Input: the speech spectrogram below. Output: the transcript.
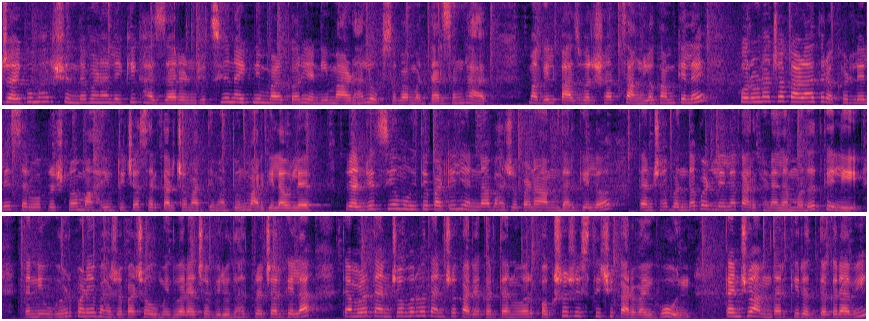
जयकुमार शिंदे म्हणाले की खासदार रणजितसिंह नाईक निंबाळकर यांनी माढा लोकसभा मतदारसंघात मागील पाच वर्षात चांगलं काम केलंय. कोरोनाच्या काळात रखडलेले सर्व प्रश्न महायुतीच्या सरकारच्या माध्यमातून मार्गी लावलेत. रणजितसिंह मोहिते पाटील यांना भाजपानं आमदार केलं त्यांच्या बंद पडलेल्या कारखान्याला मदत केली. त्यांनी उघडपणे भाजपाच्या उमेदवाराच्या विरोधात प्रचार केला. त्यामुळे त्यांच्यावर व त्यांच्या कार्यकर्त्यांवर पक्षशिस्तीची कारवाई होऊन त्यांची आमदारकी रद्द करावी.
